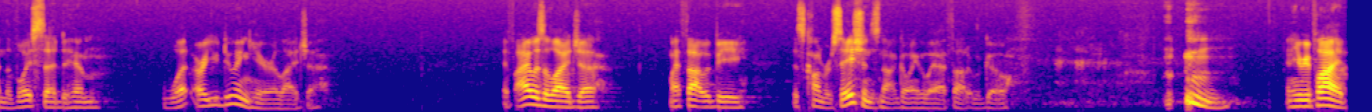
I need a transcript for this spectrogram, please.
And the voice said to him, What are you doing here, Elijah? If I was Elijah, my thought would be this conversation's not going the way I thought it would go. and he replied,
